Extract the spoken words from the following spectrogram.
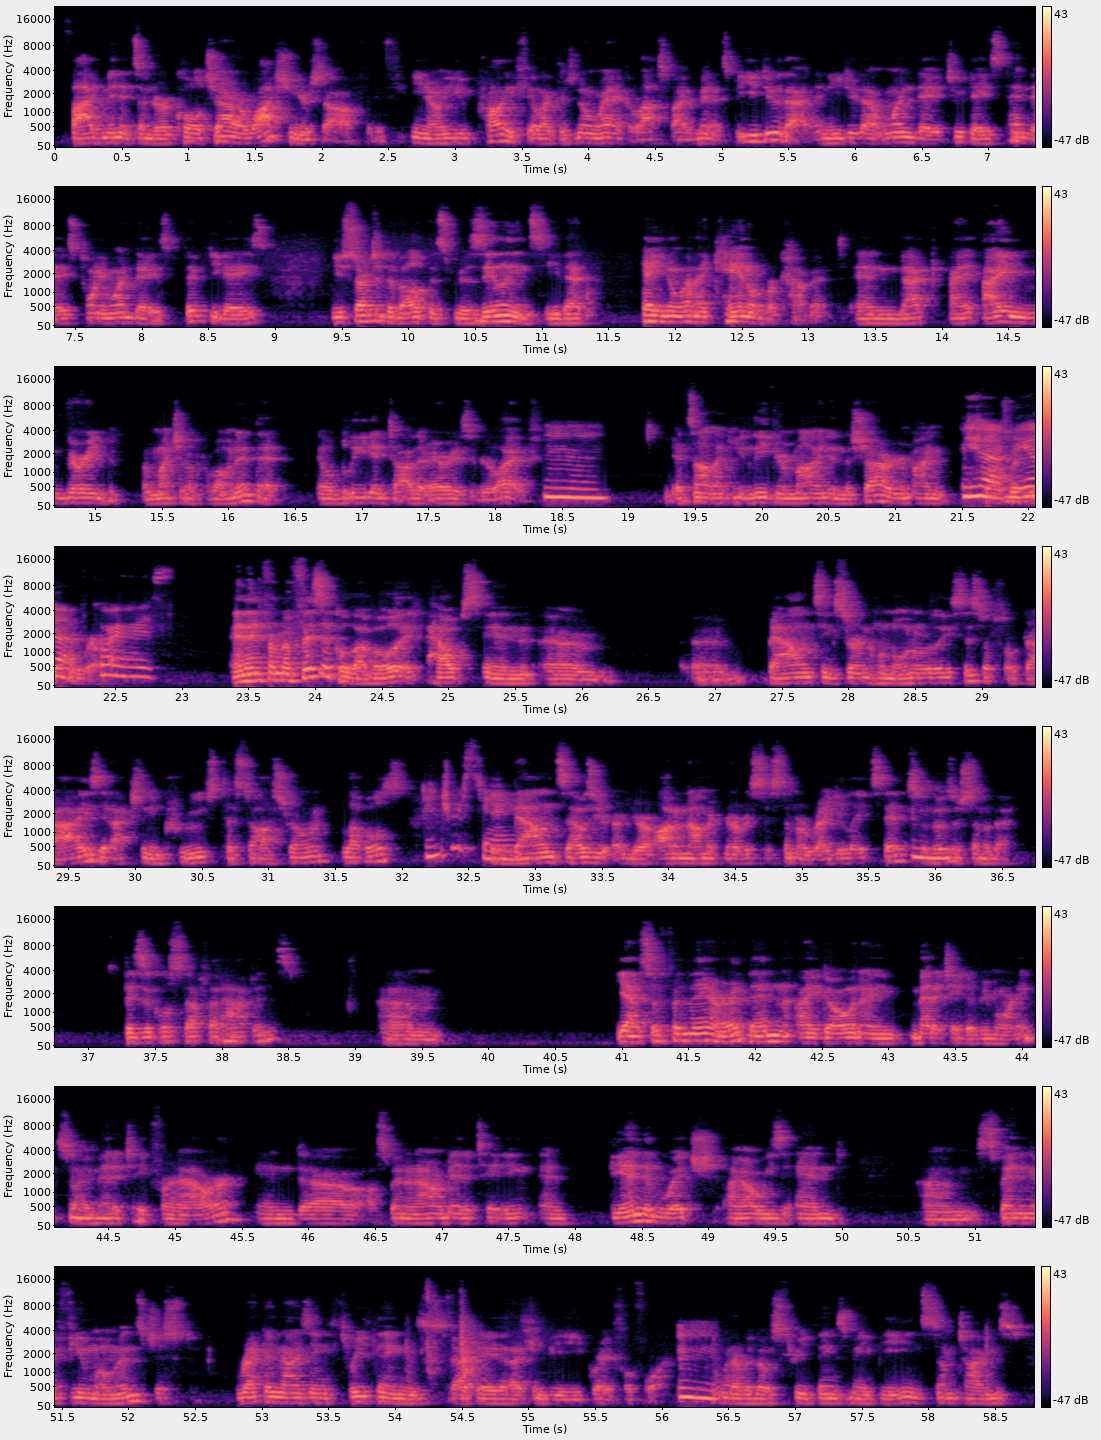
five minutes under a cold shower washing yourself. If you know, you probably feel like there's no way I could last five minutes, but you do that, and you do that one day, two days, ten days, twenty-one days, fifty days. You start to develop this resiliency that, hey, you know what, I can overcome it, and that I, I'm very much of a proponent that it'll bleed into other areas of your life. mm. It's not like you leave your mind in the shower; your mind Yeah, goes with you yeah, of course. And then from a physical level, it helps in um, uh, balancing certain hormonal releases. So for guys, it actually improves testosterone levels. Interesting. It balances your, your autonomic nervous system or regulates it. So Mhm. those are some of the physical stuff that happens. Um, yeah, so from there, then I go and I meditate every morning. So I Mhm. meditate for an hour, and uh, I'll spend an hour meditating, and the end of which I always end um, spending a few moments just recognizing three things that day that I can be grateful for, Mhm. whatever those three things may be. And sometimes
